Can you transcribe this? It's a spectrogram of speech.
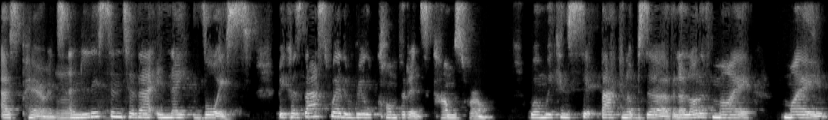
as parents mm. and listen to that innate voice, because that's where the real confidence comes from. When we can sit back and observe. And a lot of my my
